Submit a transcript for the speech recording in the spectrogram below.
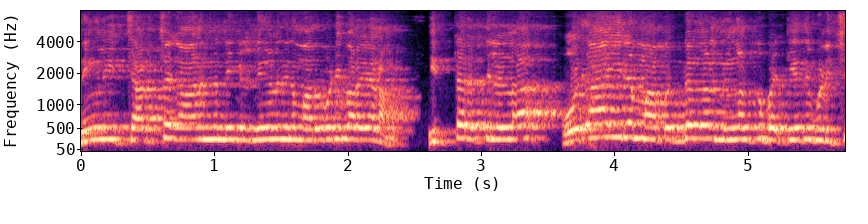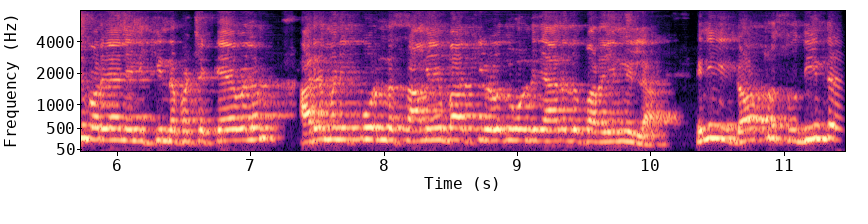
നിങ്ങൾ ഈ ചർച്ച കാണുന്നുണ്ടെങ്കിൽ നിങ്ങൾ ഇതിന് മറുപടി പറയണം. ഇത്തരത്തിലുള്ള ഒരായിരം അബദ്ധങ്ങൾ നിങ്ങൾക്ക് പറ്റിയത് വിളിച്ചു പറയാൻ എനിക്കുണ്ട്. പക്ഷെ കേവലം അരമണിക്കൂറിന്റെ സമയം ബാക്കിയുള്ളത് കൊണ്ട് ഞാനത് പറയുന്നില്ല. ഇനി ഡോക്ടർ സുധീന്ദ്രൻ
